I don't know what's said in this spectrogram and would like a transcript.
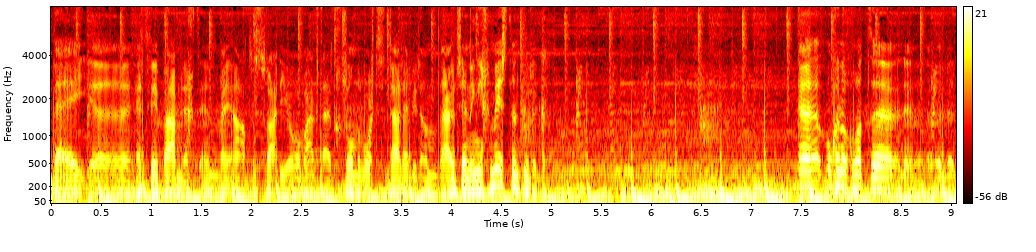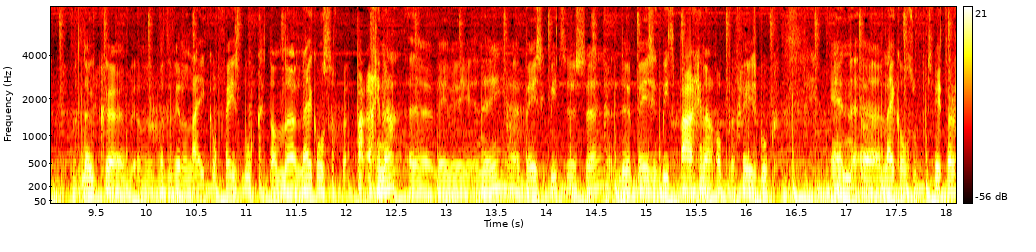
bij uh, RTW Papendrecht en bij Atos Radio waar het uitgezonden wordt. Daar heb je dan de uitzendingen gemist natuurlijk. Uh, mocht je nog wat, uh, wat leuk wat willen liken op Facebook, dan like onze pagina. www, nee, Basic Beats dus. de Basic Beats pagina op Facebook. En like ons op Twitter.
